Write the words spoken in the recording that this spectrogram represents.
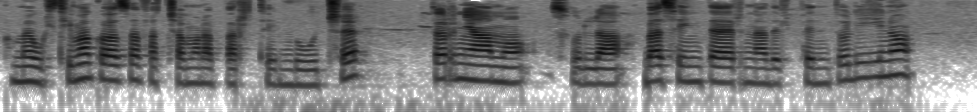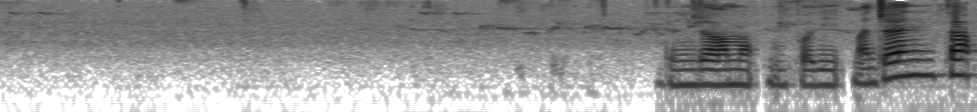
Come ultima cosa facciamo la parte in luce. Torniamo sulla base interna del pentolino aggiungiamo un po' di magenta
